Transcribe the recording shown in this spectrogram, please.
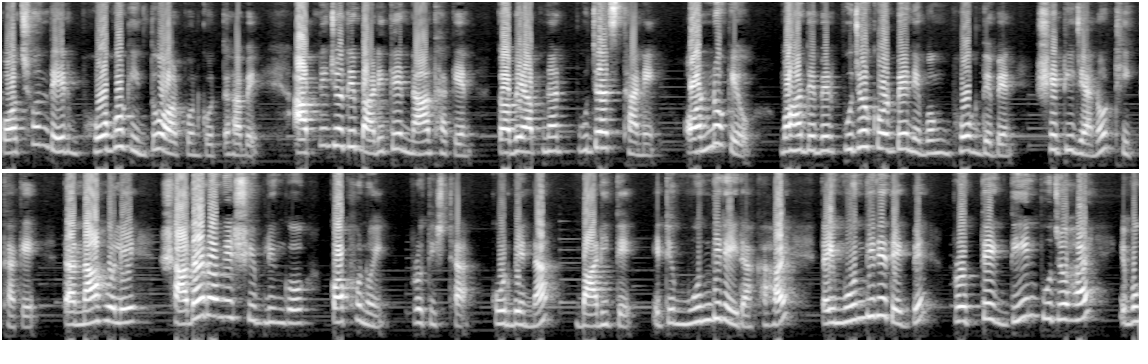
পছন্দের ভোগও কিন্তু অর্পণ করতে হবে। আপনি যদি বাড়িতে না থাকেন, তবে আপনার পূজার স্থানে অন্য কেউ মহাদেবের পুজো করবেন এবং ভোগ দেবেন, সেটি যেন ঠিক থাকে। তা না হলে সাদা রঙের শিবলিঙ্গ কখনোই প্রতিষ্ঠা করবেন না বাড়িতে। এটি মন্দিরেই রাখা হয়। তাই মন্দিরে দেখবেন প্রত্যেক দিন পুজো হয় এবং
